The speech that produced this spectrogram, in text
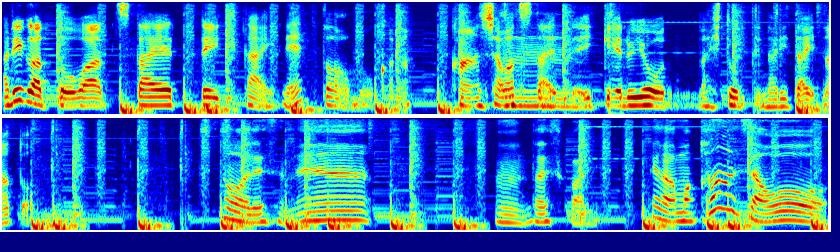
ありがとうは伝えていきたいねとは思うかな。感謝は伝えていけるような人になりたいなと。そうですね。うん、確かに。てか、まあ、感謝を、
